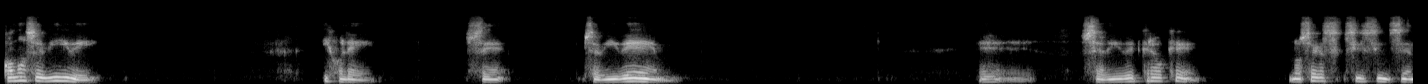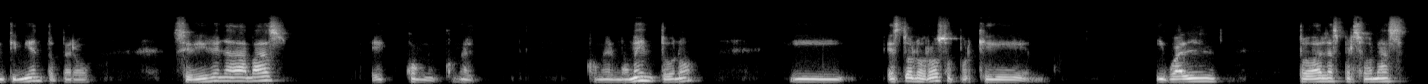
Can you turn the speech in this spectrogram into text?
¿cómo se vive? Híjole, se, se vive, eh, se vive creo que no sé si sin sentimiento, pero se vive nada más eh, con, el, con el momento, ¿no? Y es doloroso porque igual todas las personas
